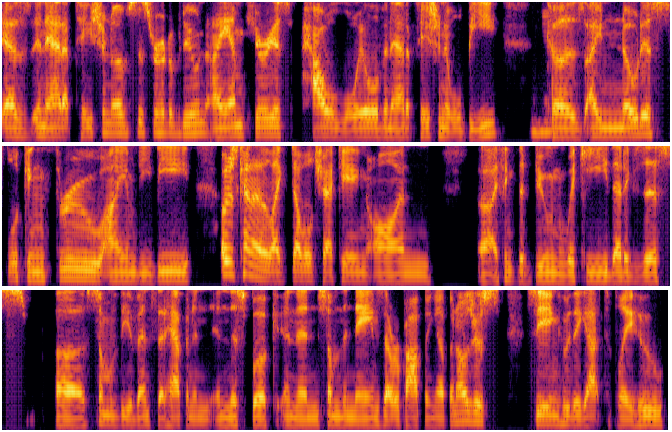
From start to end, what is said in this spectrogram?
as an adaptation of Sisterhood of Dune. I am curious how loyal of an adaptation it will be because mm-hmm. I noticed looking through IMDb, I was just kind of like double checking on. Uh, I think the Dune wiki that exists uh, some of the events that happen in, in this book and then some of the names that were popping up. And I was just seeing who they got to play who.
